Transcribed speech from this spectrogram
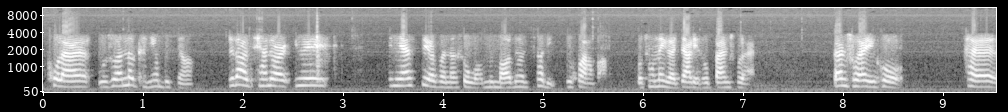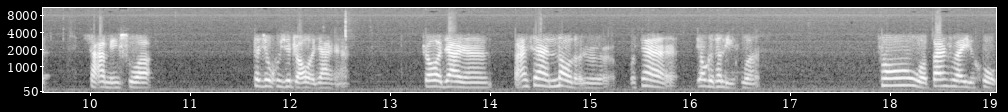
后来我说那肯定不行，直到前段因为。今年四月份的时候，我们矛盾彻底激化嘛，我从那个家里头搬出来，搬出来以后，他啥也没说，他就回去找我家人，找我家人，反正现在闹的是，我现在要跟他离婚。从我搬出来以后，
